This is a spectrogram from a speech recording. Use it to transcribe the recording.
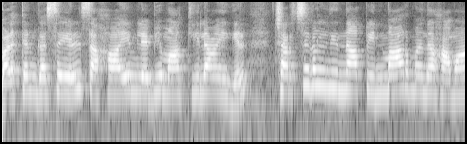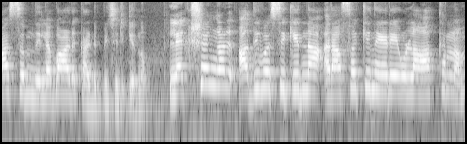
വടക്കൻ ഗസയിൽ സഹായം ലഭ്യമാക്കിയില്ല എങ്കിൽ ചർച്ചകളിൽ നിന്ന് പിന്മാറുമെന്ന് ഹമാസും നിലപാട് കടുപ്പിച്ചിരിക്കുന്നു. ലക്ഷങ്ങൾ അധിവസിക്കുന്ന റഫയ്ക്ക് നേരെയുള്ള ആക്രമണം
